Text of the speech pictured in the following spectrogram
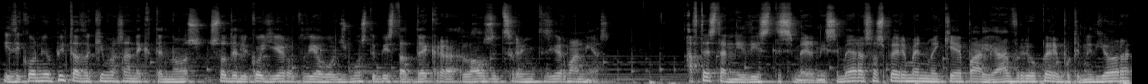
ειδικών οι οποίοι τα δοκίμασαν εκτενώς στον τελικό γύρο του διαγωνισμού στην πίστα Dekra Lausitzring της Γερμανίας. Αυτές ήταν οι ειδήσεις της σημερινής ημέρας, σας περιμένουμε και πάλι αύριο περίπου την ίδια ώρα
